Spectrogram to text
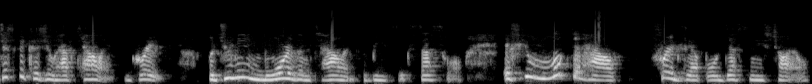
just because you have talent, great. But you need more than talent to be successful. If you looked at how, for example, Destiny's Child,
